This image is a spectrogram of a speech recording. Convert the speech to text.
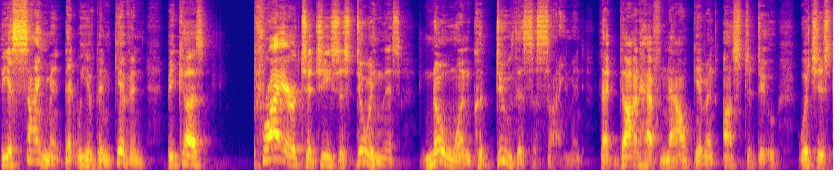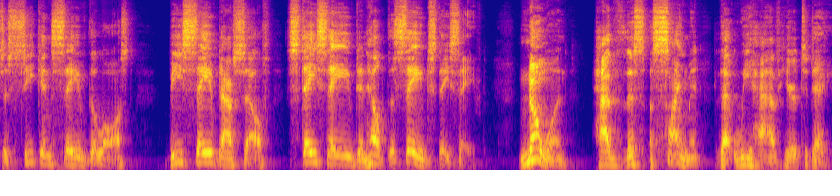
the assignment that we have been given because prior to Jesus doing this, no one could do this assignment that God hath now given us to do, which is to seek and save the lost, be saved ourselves, stay saved, and help the saved stay saved. No one has this assignment that we have here today.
